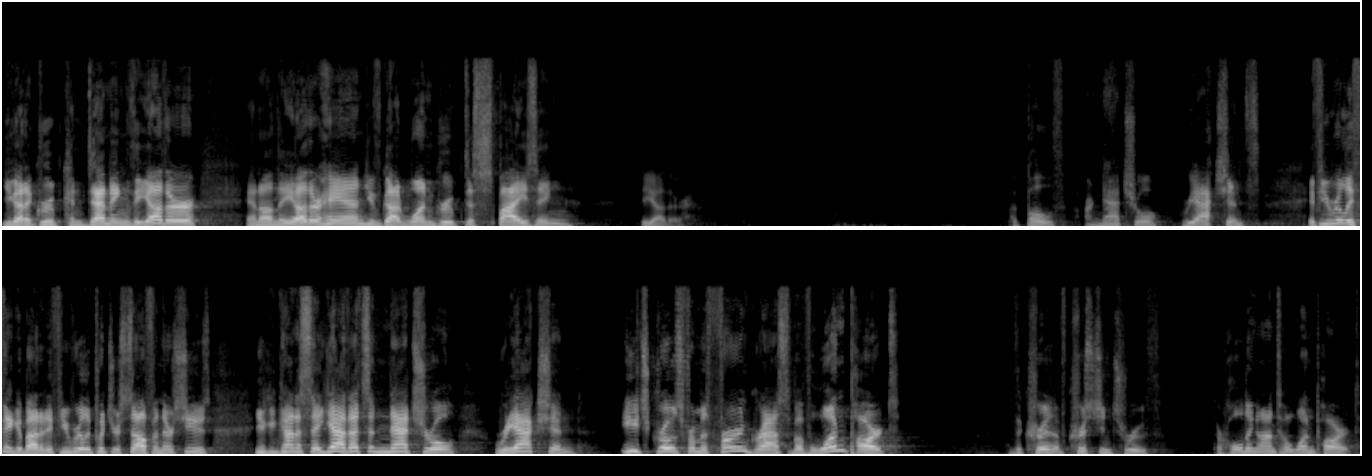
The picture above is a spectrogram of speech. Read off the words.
you got a group condemning the other. And on the other hand, you've got one group despising the other. But both are natural reactions. If you really think about it, if you really put yourself in their shoes, you can kind of say, yeah, that's a natural reaction. Each grows from a firm grasp of one part of, the, of Christian truth. They're holding on to one part.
